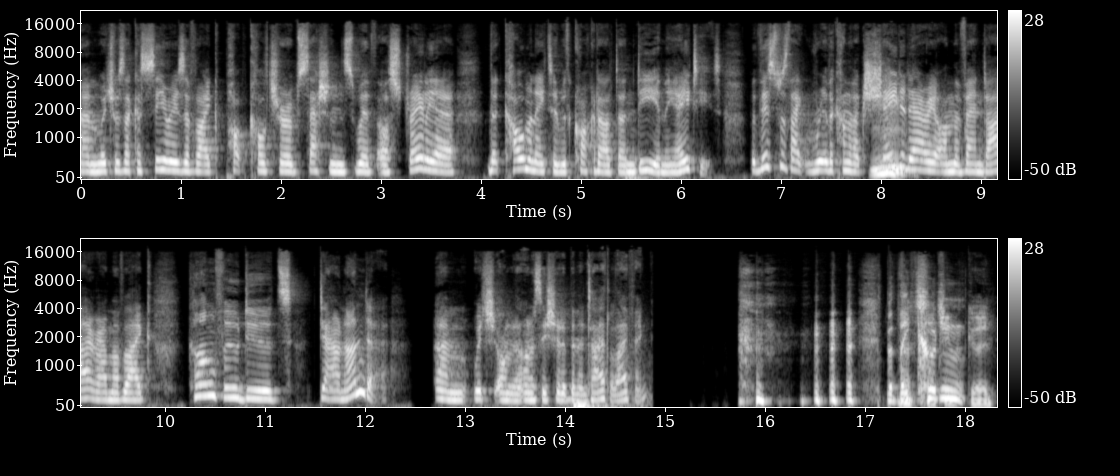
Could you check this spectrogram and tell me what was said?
um, which was like a series of like pop culture obsessions with Australia that culminated with Crocodile Dundee in the eighties. But this was like really kind of like shaded area on the Venn diagram of like kung fu dudes down under, um, which honestly should have been the title, I think. but they That's couldn't good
